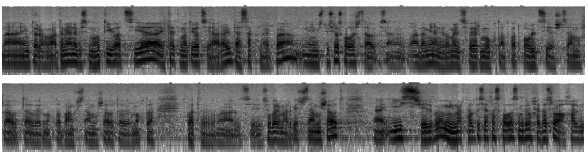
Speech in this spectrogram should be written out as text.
იმიტომ რომ ადამიანების мотивация, ერთ-ერთი мотивация არ არის დასაქმება იმისთვის, რომ სკოლაში წავიდეს. ანუ ადამიანი, რომელიც ვერ მოხვდა, თქვა, პოლიციაში სამუშაოთ, და ვერ მოხვდა ბანკში სამუშაოთ, და ვერ მოხვდა, თქვა, არ ვიცი, სუპერმარკეტში სამუშაოთ, ის შეიძლება მიმართავდეს ახლა სკოლას, იმიტომ რომ ხედავს, რომ ახალი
